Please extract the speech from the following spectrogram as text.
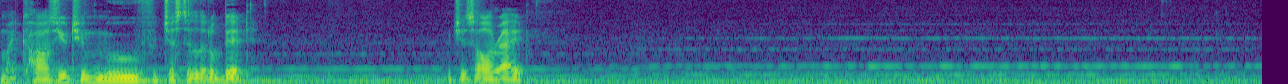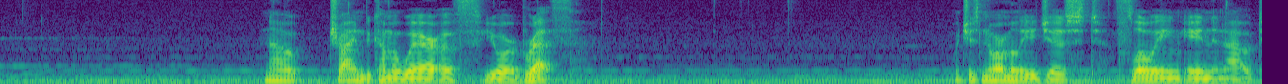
Might cause you to move just a little bit, which is all right. Now, try and become aware of your breath. Which is normally just flowing in and out.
